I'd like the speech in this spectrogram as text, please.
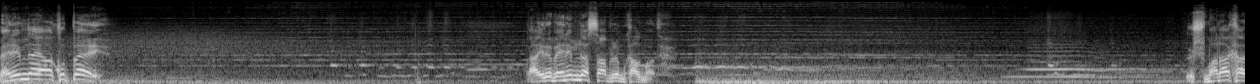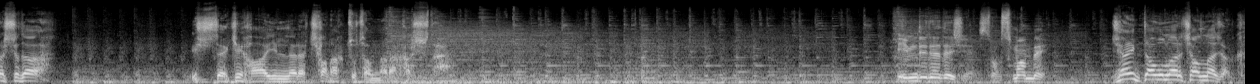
Benim de Yakup Bey. Gayrı benim de sabrım kalmadı. Düşmana karşı da içteki hainlere çanak tutanlara karşı da. Şimdi ne diyeceğiz Osman Bey? Cenk davulları çalınacak.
